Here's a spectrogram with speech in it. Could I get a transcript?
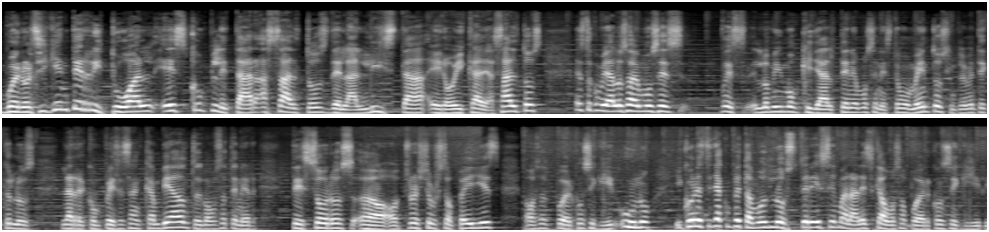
Bueno, el siguiente ritual es completar asaltos de la lista heroica de asaltos. Esto como ya lo sabemos es pues lo mismo que ya tenemos en este momento, simplemente que los, las recompensas han cambiado, entonces vamos a tener tesoros uh, o treasures of ages, vamos a poder conseguir uno y con este ya completamos los tres semanales que vamos a poder conseguir.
